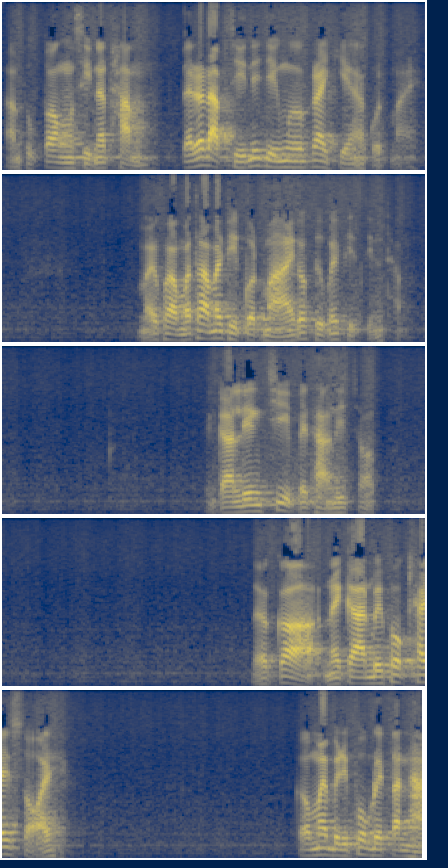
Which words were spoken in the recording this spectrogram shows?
ความถูกต้องศีลธรรม แต่ระดับศีลนี่จริงมือใกล้เคียงกับกฎหมาย หมายความว่าถ้าไม่ผิดกฎหมายก็คือไม่ผิดศีลธรรม เป็นการเลี้ยงชีพในทางที่ชอบ แล้วก็ในการบริโภคใช้สอย ก็ไม่บริโภคโดยตัณหา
